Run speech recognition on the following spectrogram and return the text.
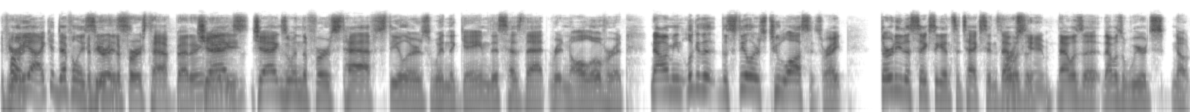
If you're Oh yeah, I could definitely if see If you're in the first half betting, Jags maybe Jags win the first half. Steelers win the game. This has that written all over it. Now, I mean, look at the the Steelers' two losses, right? Thirty to six against the Texans. That First was a, game. That was a that was a weird no.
